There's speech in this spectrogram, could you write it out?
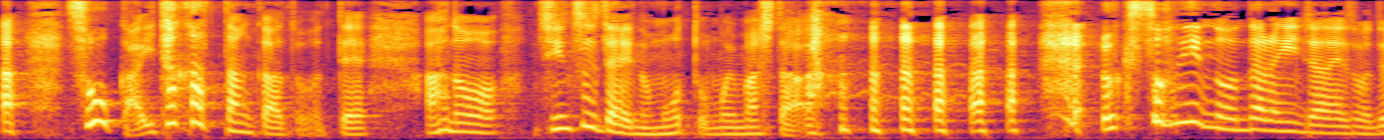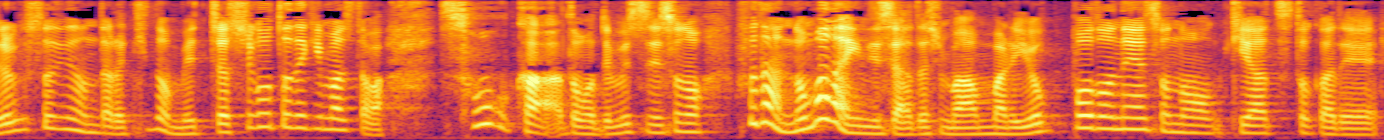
そうか、痛かったんかと思って、あの、鎮痛剤飲もうと思いました。ロキソニン飲んだらいいんじゃないと思って、ロキソニン飲んだら昨日めっちゃ仕事できましたわ。そうかと思って、別にその、普段飲まないんですよ、私もあんまり。よっぽどね、その気圧とかで、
